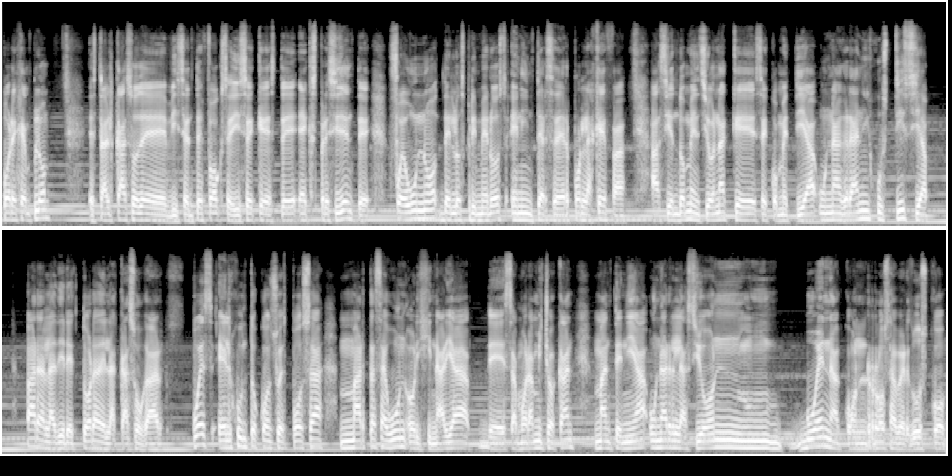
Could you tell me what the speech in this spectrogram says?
Por ejemplo, está el caso de Vicente Fox, se dice que este expresidente fue uno de los primeros en interceder por la jefa, haciendo mención a que se cometía una gran injusticia para la directora de la casa hogar pues él junto con su esposa Marta Sagún, originaria de Zamora, Michoacán, mantenía una relación buena con Rosa Verduzco.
